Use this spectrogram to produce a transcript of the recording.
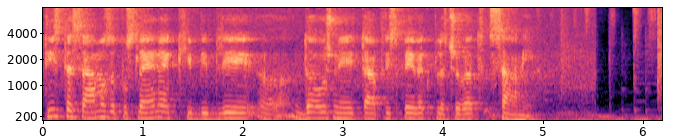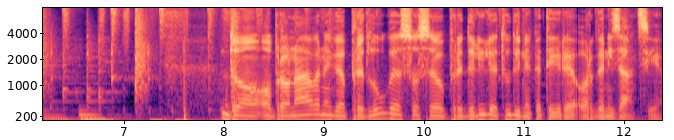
tiste samozaposlene, ki bi bili uh, dolžni ta prispevek plačevati sami. Thank you. Do obravnavanega predloga so se opredelile tudi nekatere organizacije.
